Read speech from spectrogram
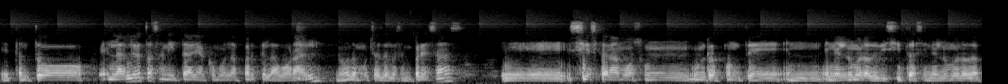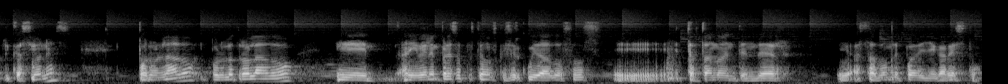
eh, tanto en la alerta sanitaria como en la parte laboral ¿no? de muchas de las empresas, eh, sí esperamos un, un repunte en, en el número de visitas y en el número de aplicaciones por un lado, y por el otro lado, eh, a nivel empresa, pues tenemos que ser cuidadosos eh, tratando de entender eh, hasta dónde puede llegar esto.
